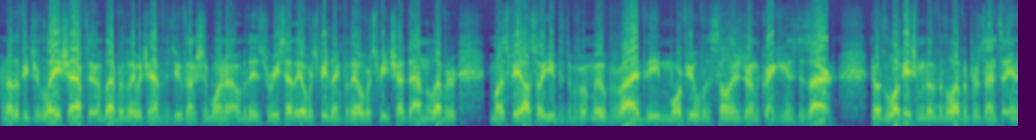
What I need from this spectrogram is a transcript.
Another feature of the lay shaft lever, which have the two functions. One is to reset the overspeed link for the overspeed shutdown. The lever must be also used to move, provide the more fuel for the cylinders during the cranking is desired. Note the location of the lever presents an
